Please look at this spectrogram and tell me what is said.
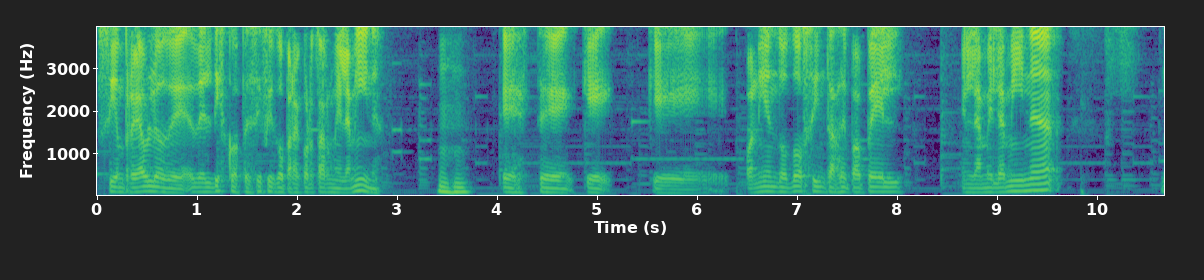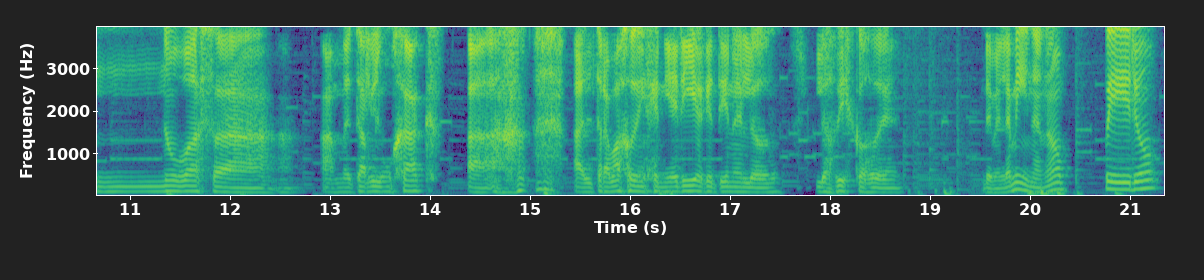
siempre hablo del disco específico para cortarme la mina. Este, que, poniendo dos cintas de papel en la melamina, no vas a, meterle un hack al trabajo de ingeniería que tienen los, discos de, de melamina, ¿no? Pero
